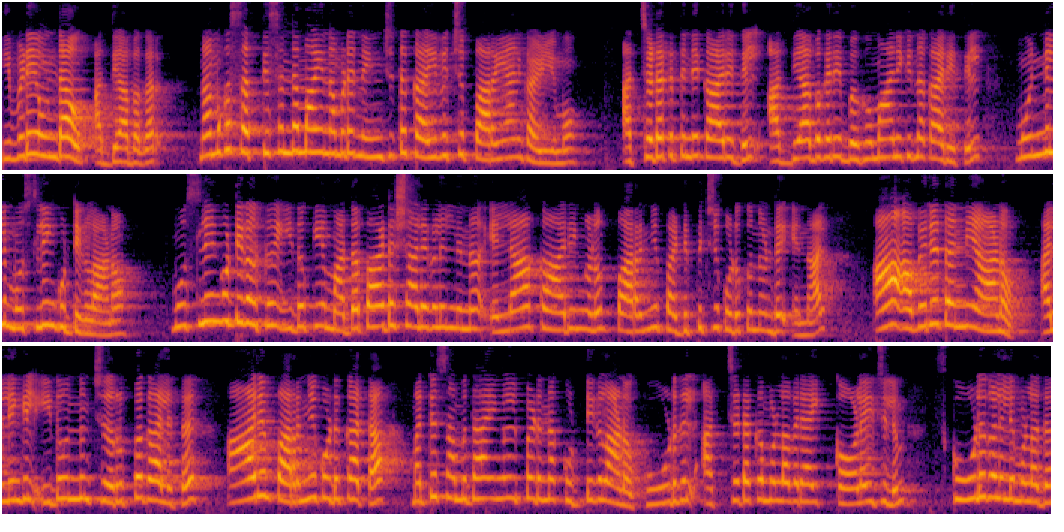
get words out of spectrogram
ഇവിടെ ഉണ്ടാവും അധ്യാപകർ. നമുക്ക് സത്യസന്ധമായി നമ്മുടെ നെഞ്ചത്ത് കൈവച്ച് പറയാൻ കഴിയുമോ? അച്ചടക്കത്തിന്റെ കാര്യത്തിൽ അധ്യാപകരെ ബഹുമാനിക്കുന്ന കാര്യത്തിൽ മുന്നിൽ മുസ്ലിം കുട്ടികളാണോ? മുസ്ലിം കുട്ടികൾക്ക് ഇതൊക്കെ മതപാഠശാലകളിൽ നിന്ന് എല്ലാ കാര്യങ്ങളും പറഞ്ഞു പഠിപ്പിച്ചു കൊടുക്കുന്നുണ്ട് എന്നാൽ ആ അവർ തന്നെയാണോ? അല്ലെങ്കിൽ ഇതൊന്നും ചെറുപ്പകാലത്ത് ആരും പറഞ്ഞു കൊടുക്കാത്ത മറ്റു സമുദായങ്ങളിൽപ്പെടുന്ന കുട്ടികളാണോ കൂടുതൽ അച്ചടക്കമുള്ളവരായി കോളേജിലും സ്കൂളുകളിലുമുള്ളത്?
